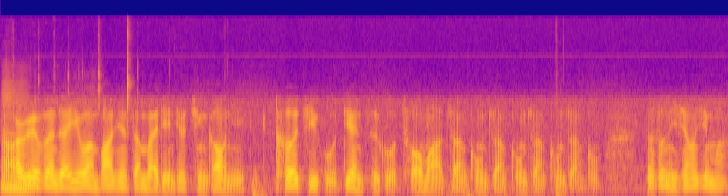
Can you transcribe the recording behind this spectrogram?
那二月份在一万八千三百点就警告你，科技股、电子股筹码转空、转空、转空、转空。那时候你相信吗？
